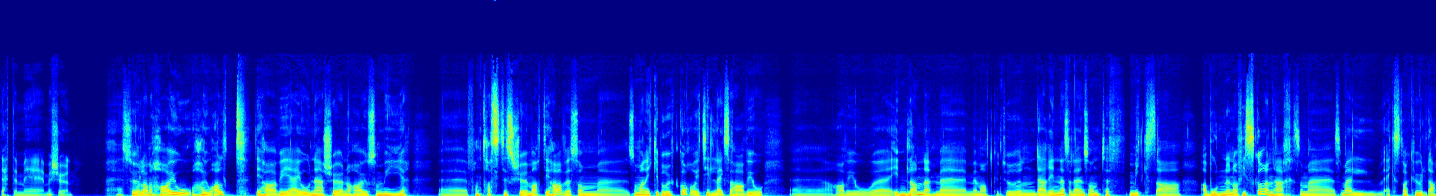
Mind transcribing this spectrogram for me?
dette med, med, sjøen? Sørlandet har jo, har jo alt. Har, vi er jo nær sjøen og har jo så mye eh, fantastisk sjømat i havet som, eh, som, man ikke bruker. Og i tillegg så har vi jo har vi jo eh, Innlandet med, med, matkulturen der inne. Så det er en sånn tøff miks av, av, bonden og fiskeren her, som er, som er ekstra kul, da.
